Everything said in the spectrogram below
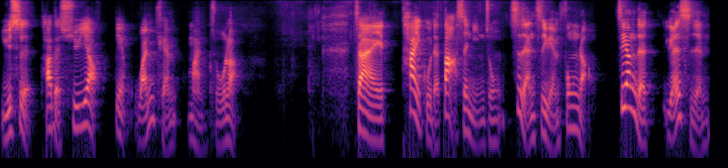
于是他的需要便完全满足了。在太古的大森林中，自然资源丰饶。这样的原始人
